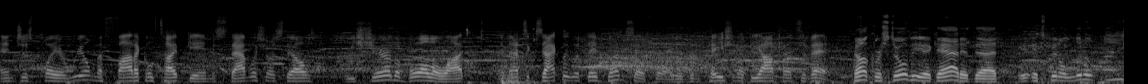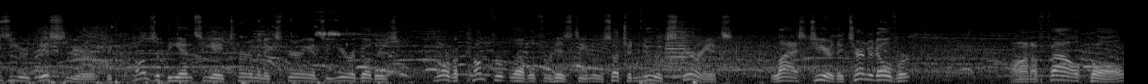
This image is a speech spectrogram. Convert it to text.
and just play a real methodical type game, establish ourselves. We share the ball a lot, and that's exactly what they've done so far. They've been patient at the offensive end. Now, Krystkowiak added that it's been a little easier this year because of the NCAA tournament experience a year ago. There's more of a comfort level for his team. It was such a new experience last year. They turned it over on a foul call.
